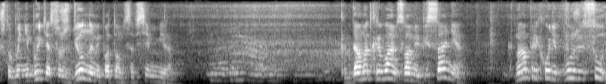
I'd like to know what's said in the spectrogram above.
чтобы не быть осужденными потом со всем миром. Когда мы открываем с вами Писание, к нам приходит Божий суд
